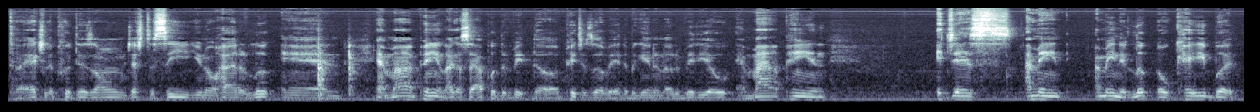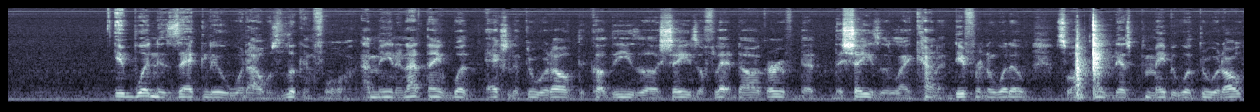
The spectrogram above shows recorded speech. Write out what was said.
to actually put this on just to see you know how to look. And in my opinion like I said I put the, the pictures of it at the beginning of the video in my opinion it just I mean I mean it looked okay but it wasn't exactly what I was looking for. I mean, and I think what actually threw it off because these uh, shades of flat dark earth, that the shades are like kind of different or whatever. So I think that's maybe what threw it off.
